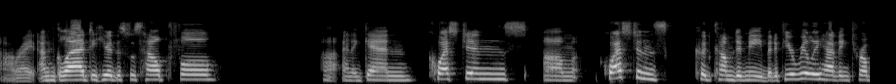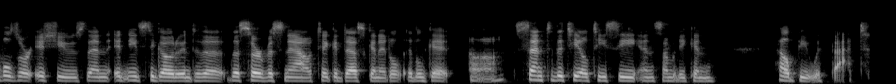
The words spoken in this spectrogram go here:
All right, I'm glad to hear this was helpful. Uh, and again, questions, um, questions could come to me, but if you're really having troubles or issues, then it needs to go to, into the, the ServiceNow, take a desk and it'll, it'll get uh, sent to the TLTC and somebody can help you with that.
